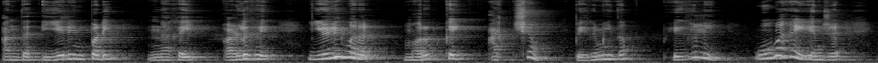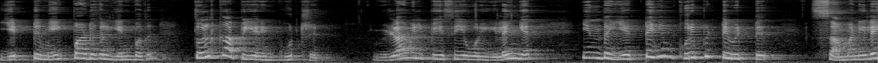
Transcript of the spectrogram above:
அந்த இயலின்படி நகை அழுகை இழிவரல் மறுக்கை அச்சம் பெருமிதம் வெகுளி உவகை என்ற எட்டு மெய்ப்பாடுகள் என்பது தொல்காப்பியரின் கூற்று. விழாவில் பேசிய ஒரு இளைஞர் இந்த எட்டையும் குறிப்பிட்டுவிட்டு சமநிலை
